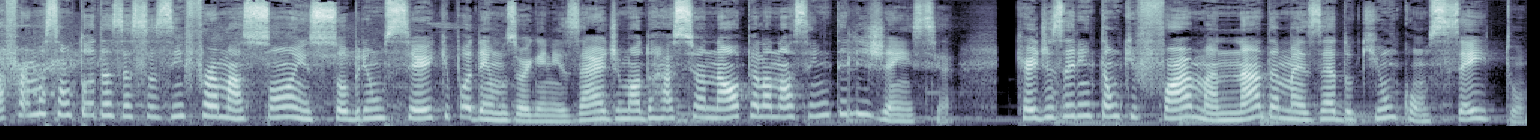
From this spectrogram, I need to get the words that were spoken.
A forma são todas essas informações sobre um ser que podemos organizar de modo racional pela nossa inteligência. Quer dizer então que forma nada mais é do que um conceito?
